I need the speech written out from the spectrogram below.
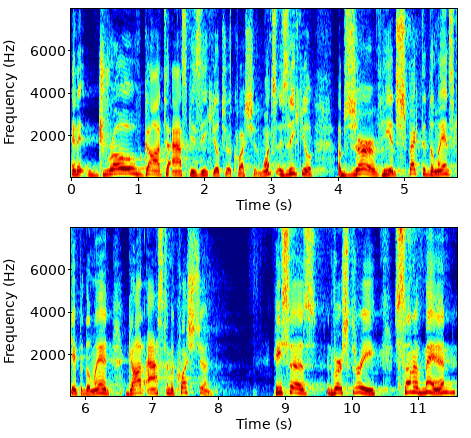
and it drove God to ask Ezekiel to a question. Once Ezekiel observed, he inspected the landscape of the land, God asked him a question. He says in verse 3 Son of man,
